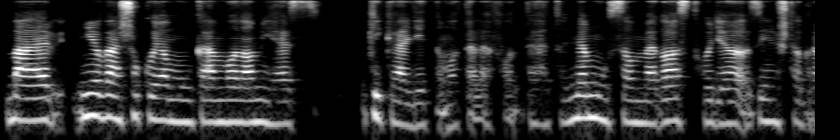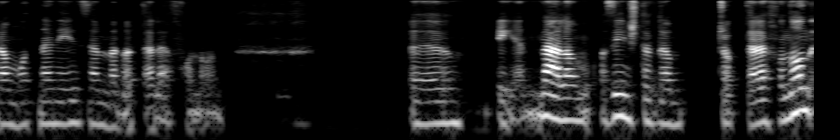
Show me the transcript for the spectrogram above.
Bár nyilván sok olyan munkám van, amihez ki kell nyitnom a telefon. Tehát, hogy nem úszom meg azt, hogy az Instagramot ne nézzem meg a telefonon. Ö, igen, nálam az Instagram csak telefonon.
